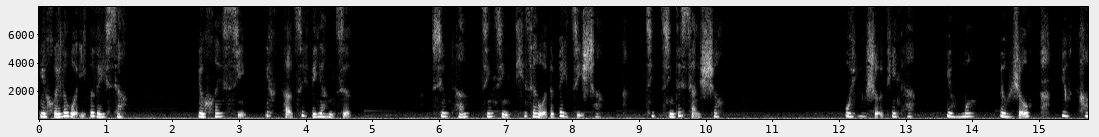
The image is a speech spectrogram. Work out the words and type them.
也回了我一个微笑，又欢喜。又陶醉的样子，胸膛紧紧贴在我的背脊上，尽情的享受。我用手替他又摸又揉又套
